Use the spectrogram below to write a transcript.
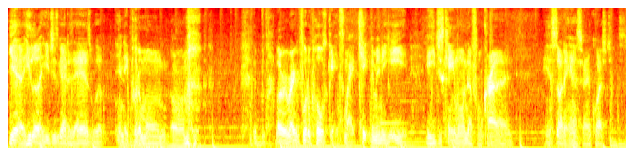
yeah, he look he just got his ass whipped and they put him on um right before the post game. Somebody kicked him in the head. He just came on there from crying and started answering questions.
